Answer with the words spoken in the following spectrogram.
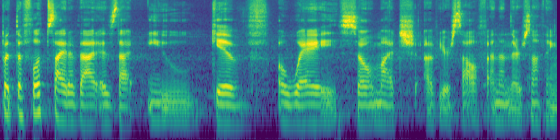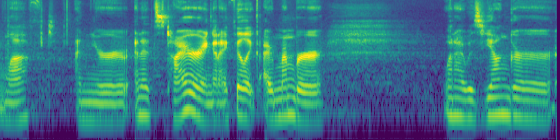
but the flip side of that is that you give away so much of yourself and then there's nothing left and you're and it's tiring. And i feel like i remember when i was younger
